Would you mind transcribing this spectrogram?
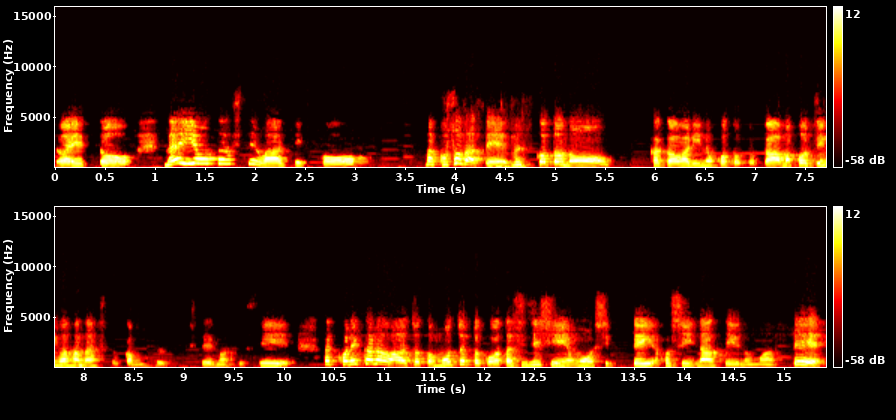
ど、えっと、内容としては結構、まあ子育て、息子との関わりのこととか、まあコーチングの話とかもしてますし、まあこれからはちょっともうちょっとこう私自身を知ってほしいなっていうのもあって、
